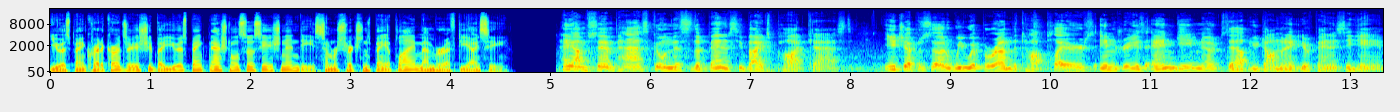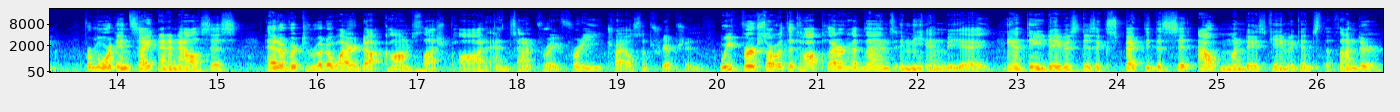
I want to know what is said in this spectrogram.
U.S. Bank credit cards are issued by U.S. Bank National Association ND. Some restrictions may apply. Member FDIC. Hey, I'm Sam Pasco, and this is the Fantasy Bites podcast. Each episode, we whip around the top players, injuries, and game notes to help you dominate your fantasy game. For more insight and analysis, head over to rotowire.com slash pod and sign up for a free trial subscription. We first start with the top player headlines in the NBA. Anthony Davis is expected to sit out Monday's game against the Thunder.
